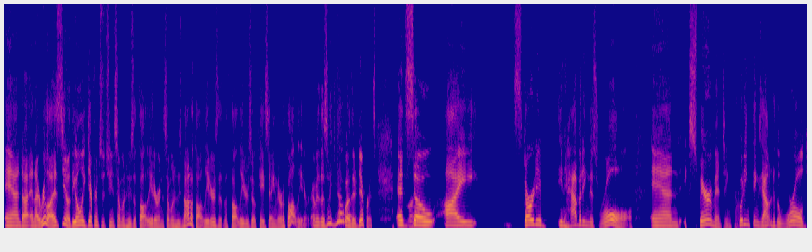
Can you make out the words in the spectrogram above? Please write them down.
And uh, and I realized, you know, the only difference between someone who's a thought leader and someone who's not a thought leader is that the thought leader is okay saying they're a thought leader. I mean, there's like no other difference. And right. so I started inhabiting this role and experimenting, putting things out into the world,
